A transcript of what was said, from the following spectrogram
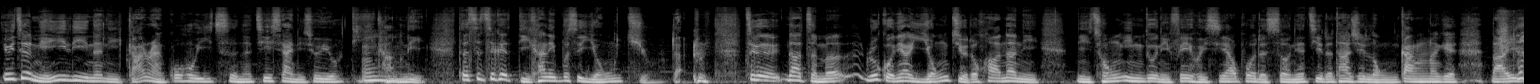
因为这个免疫力呢，你感染过后一次呢，接下来你就有抵抗力。但是这个抵抗力不是永久的。这个那怎么？如果你要永久的话，那你你从印度你飞回新加坡的时候，你要记得他去龙岗那个拿一个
